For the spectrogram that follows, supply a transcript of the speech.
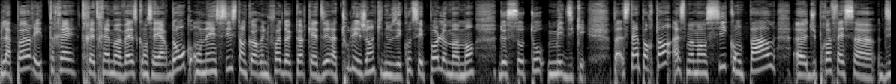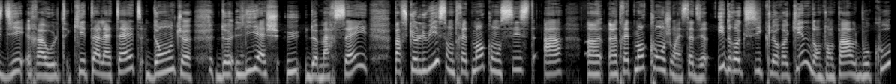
La peur est très, très, très mauvaise conseillère. Donc, on insiste encore une fois, docteur Kadir, à tous les gens qui nous écoutent, c'est pas le moment de s'auto-médiquer. C'est important à ce moment-ci qu'on parle euh, du professeur Didier Raoult, qui est à la tête, donc, de l'IHU de Marseille, parce que lui, son traitement consiste à un, un traitement conjoint, c'est-à-dire hydroxychloroquine, dont on parle beaucoup,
